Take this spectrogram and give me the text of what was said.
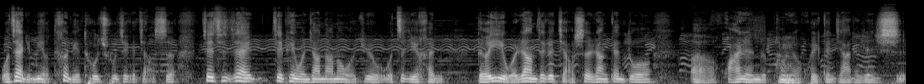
我在里面有特别突出这个角色。这次在这篇文章当中，我就我自己很得意，我让这个角色让更多呃华人的朋友会更加的认识。嗯、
